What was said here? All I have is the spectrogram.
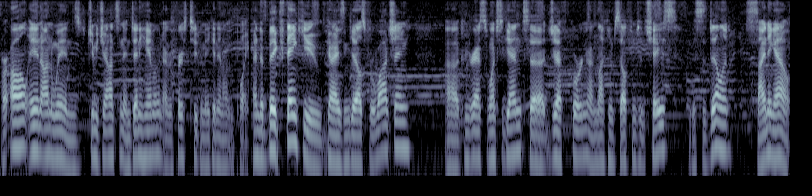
are all in on wins. Jimmie Johnson and Denny Hamlin are the first two to make it in on the point. And a big thank you, guys and gals, for watching. Uh, congrats once again to Jeff Gordon on locking himself into the chase. This is Dylan, signing out.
